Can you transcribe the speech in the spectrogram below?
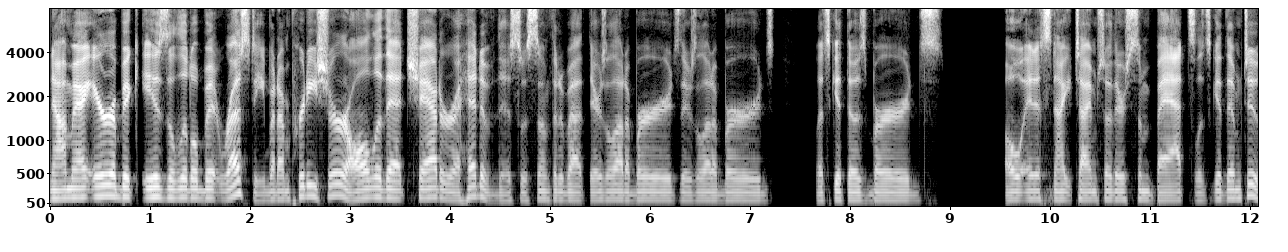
Now, my Arabic is a little bit rusty, but I'm pretty sure all of that chatter ahead of this was something about there's a lot of birds, there's a lot of birds. Let's get those birds. Oh, and it's nighttime, so there's some bats. Let's get them too.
